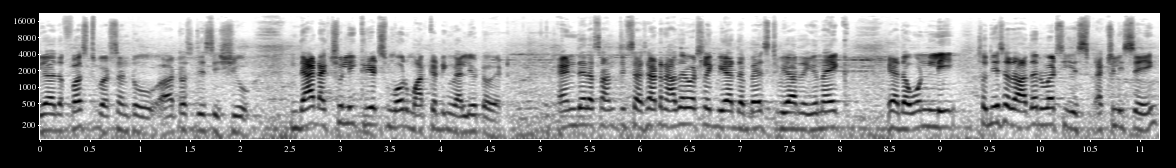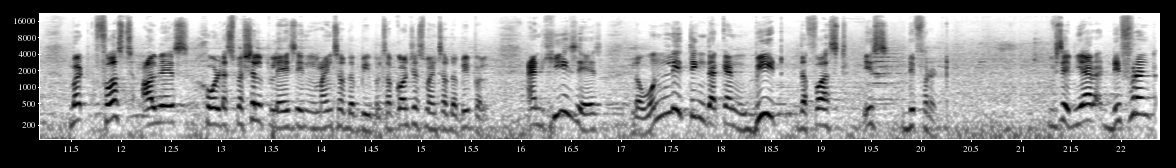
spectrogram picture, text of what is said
We are the first person to address this issue. That actually creates more marketing value to it. And there are some uh, certain other words like we are the best, we are the unique, we are the only. So these are the other words he is actually saying. But first, always hold a special place in minds of the people, subconscious minds of the people. And he says the only thing that can beat the first is different. We say we are a different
